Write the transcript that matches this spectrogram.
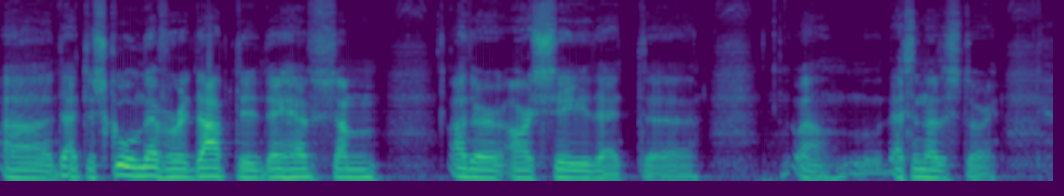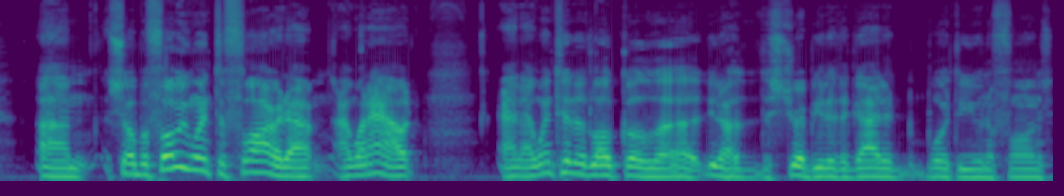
uh, that the school never adopted. They have some other RC that, uh, well, that's another story. Um, so before we went to Florida, I went out and I went to the local, uh, you know, distributor, the guy that bought the uniforms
